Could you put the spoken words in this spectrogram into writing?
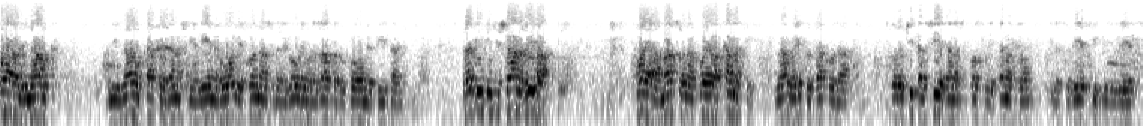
pojava zinalka. A mi znamo kako je današnje vrijeme ovdje kod nas, da ne govorimo na zapadu po ovome pitanju. Zatim, intišarno riba, pojava, masovna pojava kamati. Znamo isto tako da skoro čitav svijet danas posluje kamatom i da su rijetki ili rijetki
